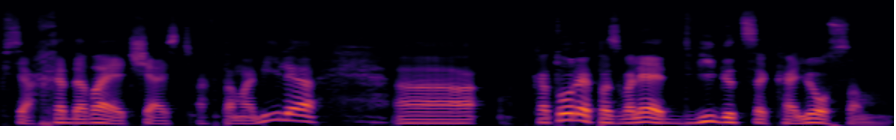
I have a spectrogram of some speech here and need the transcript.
вся ходовая часть автомобиля, э, которая позволяет двигаться колесам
